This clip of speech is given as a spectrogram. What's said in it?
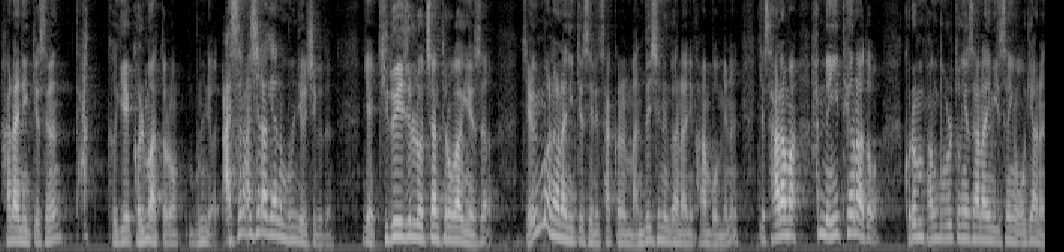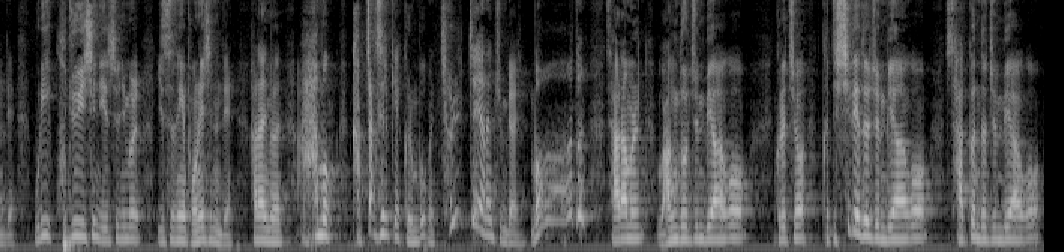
하나님께서는 딱 거기에 걸맞도록 문을 여, 아슬아슬하게 하는 문을 여시거든. 이게 기도의 줄 놓지 않도록 하기 위해서 정말 하나님께서 이 사건을 만드시는 거 하나님 가만 보면은 사람 한 명이 태어나도 그런 방법을 통해서 하나님이 이 세상에 오게 하는데 우리 구주이신 예수님을 이 세상에 보내시는데 하나님은 아무 갑작스럽게 그런 부분 철저히 하나님 준비하죠. 모든 사람을 왕도 준비하고 그렇죠. 그때 시대도 준비하고 사건도 준비하고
